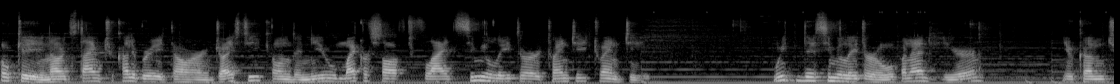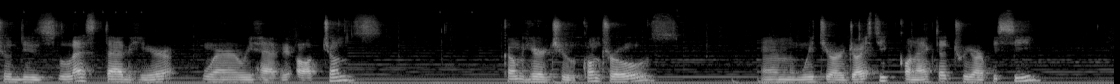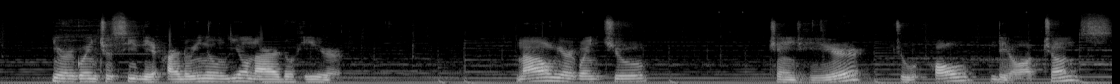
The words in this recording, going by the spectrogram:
Okay, now it's time to calibrate our joystick on the new Microsoft Flight Simulator 2020. With the simulator opened here, you come to this last tab here where we have options. Come here to controls and with your joystick connected to your PC, you are going to see the Arduino Leonardo here. Now we are going to change here to all the options.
